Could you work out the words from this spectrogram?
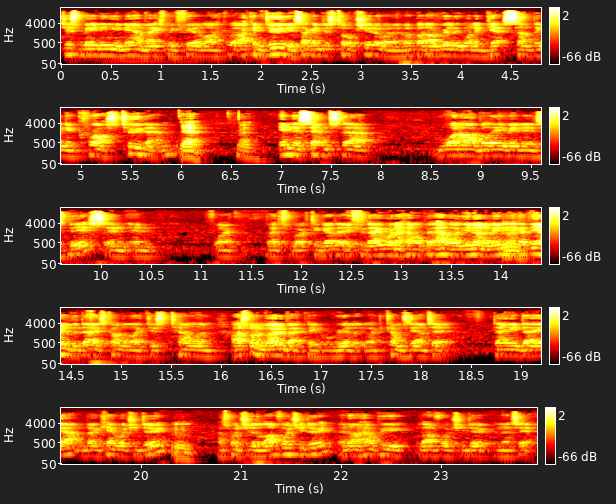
just meeting you now makes me feel like well, I can do this. I can just talk shit or whatever, but I really want to get something across to them yeah. Yeah. In the sense that what I believe in is this, and and like let's work together. If they want to help out, or you know what I mean. Like Mm. at the end of the day, it's kind of like just telling. I just want to motivate people. Really, like it comes down to day in day out. I don't care what you do. Mm. I just want you to love what you do, and I'll help you love what you do, and that's it.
